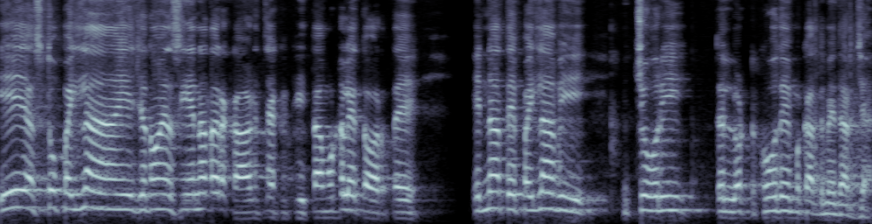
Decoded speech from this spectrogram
ਇਹ ਇਸ ਤੋਂ ਪਹਿਲਾਂ ਇਹ ਜਦੋਂ ਅਸੀਂ ਇਹਨਾਂ ਦਾ ਰਿਕਾਰਡ ਚੈੱਕ ਕੀਤਾ ਮੁੱਢਲੇ ਤੌਰ ਤੇ ਇਹਨਾਂ ਤੇ ਪਹਿਲਾਂ ਵੀ ਚੋਰੀ ਤੇ ਲੁੱਟ ਖੋਹ ਦੇ ਮੁਕੱਦਮੇ ਦਰਜ ਹੈ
